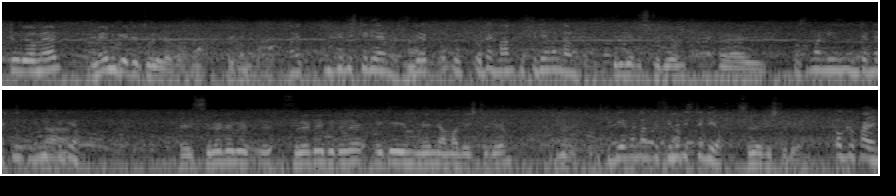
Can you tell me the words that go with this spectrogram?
স্টেডিয়ামের মেন গেটে চলে যাব আমরা এখান থেকে। মানে ক্রিকেট স্টেডিয়ামে ওটার নাম কি স্টেডিয়ামের নাম কি? ক্রিকেট স্টেডিয়াম এই ওসমানী ইন্টারন্যাশনাল না। স্টেডিয়াম এই সিলেটের সিলেটের ভিতরে এইটাই মেন আমাদের স্টেডিয়াম স্টেডিয়ামের নাম কি? Sylhet stadium Sylhet stadium okay fine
